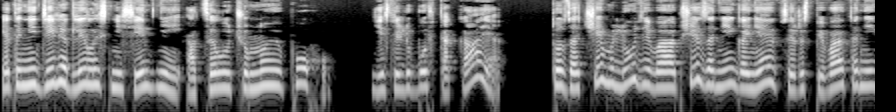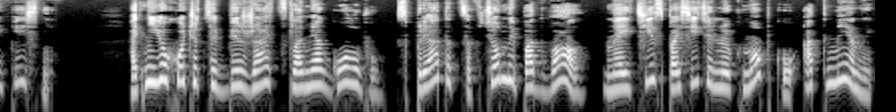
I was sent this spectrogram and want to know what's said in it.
Эта неделя длилась не семь дней, а целую чумную эпоху. Если любовь такая, то зачем люди вообще за ней гоняются и распевают о ней песни? От нее хочется бежать, сломя голову, спрятаться в темный подвал, найти спасительную кнопку отмены.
